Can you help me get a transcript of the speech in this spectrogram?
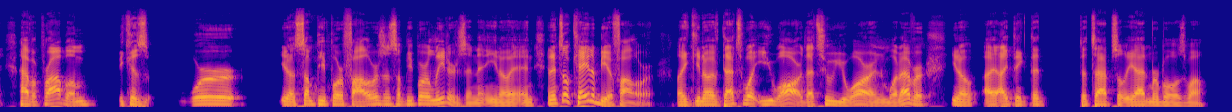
have a problem because we're you know some people are followers and some people are leaders and you know and and it's okay to be a follower. Like you know if that's what you are that's who you are and whatever you know i, I think that that's absolutely admirable as well.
